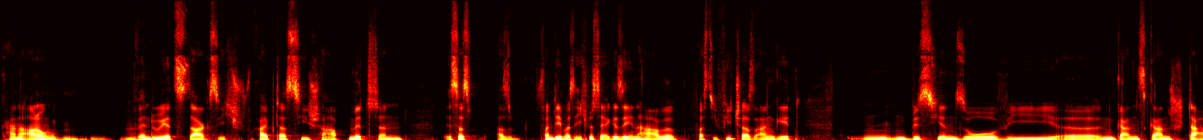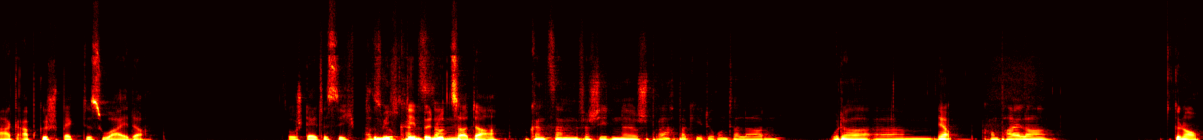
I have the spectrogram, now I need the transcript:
keine Ahnung, wenn du jetzt sagst, ich schreibe das C-Sharp mit, dann ist das, also von dem, was ich bisher gesehen habe, was die Features angeht, ein bisschen so wie äh, ein ganz, ganz stark abgespecktes Rider. So stellt es sich Also für du mich dem kannst dann- Benutzer dar. Du kannst dann verschiedene Sprachpakete runterladen oder ähm, Ja, Compiler. genau.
